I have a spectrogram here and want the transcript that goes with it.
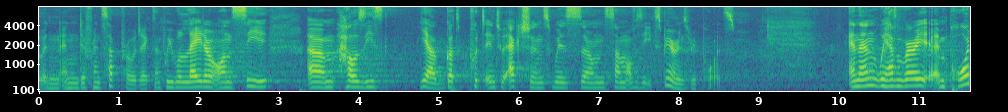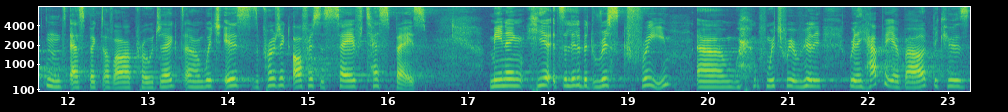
in, in different sub-projects. And we will later on see um, how these yeah, got put into actions with um, some of the experience reports. And then we have a very important aspect of our project, uh, which is the project offers a safe test space meaning here it's a little bit risk-free, um, which we're really, really happy about because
